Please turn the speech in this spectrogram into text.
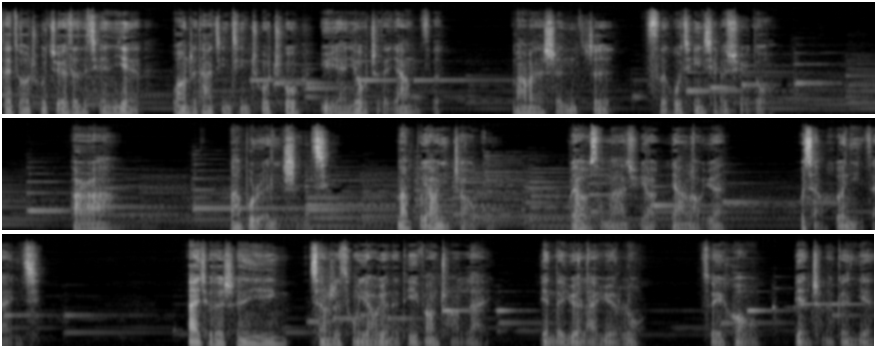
在做出抉择的前夜，望着他进进出出、欲言又止的样子，妈妈的神智似乎清醒了许多。儿啊，妈不惹你生气，妈不要你照顾，不要送妈去养养老院，我想和你在一起。哀求的声音像是从遥远的地方传来。变得越来越弱，最后变成了根烟。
